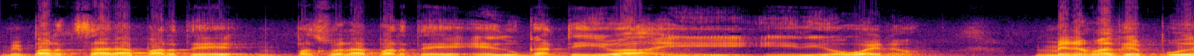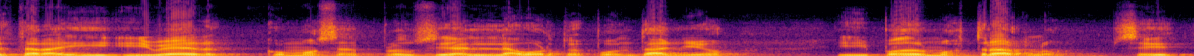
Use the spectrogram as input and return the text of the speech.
me paso a la parte, paso a la parte educativa y, digo, bueno, menos mal que pude estar ahí y ver cómo se producía el aborto espontáneo y poder mostrarlo, ¿sí?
